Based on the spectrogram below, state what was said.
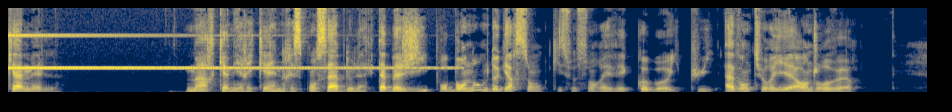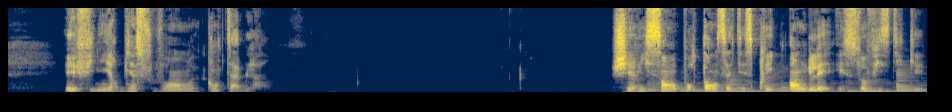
Camel marque américaine responsable de la tabagie pour bon nombre de garçons qui se sont rêvés cow-boys puis aventuriers à Range Rover, et finir bien souvent comptables. Chérissant pourtant cet esprit anglais et sophistiqué,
